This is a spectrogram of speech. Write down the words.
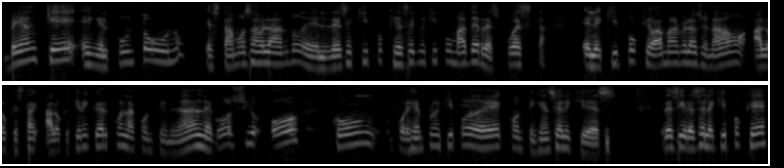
Vean que en el punto uno estamos hablando de, ese equipo que es un equipo más de respuesta, el equipo que va más relacionado a lo que está, a lo que tiene que ver con la continuidad del negocio o con, por ejemplo, un equipo de contingencia de liquidez. Es decir, es el equipo que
